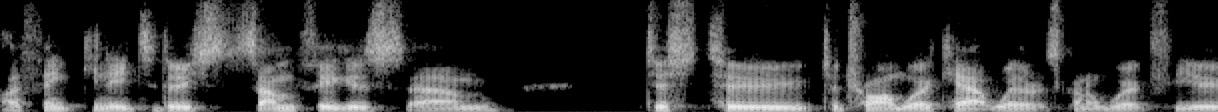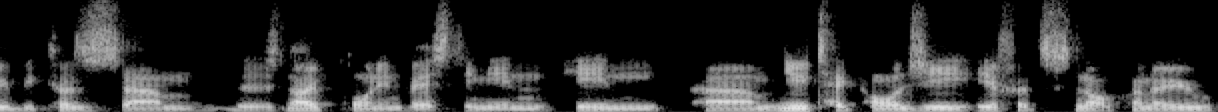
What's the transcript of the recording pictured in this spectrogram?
I think you need to do some figures um, just to to try and work out whether it's going to work for you because um, there's no point investing in in new technology if it's not going to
